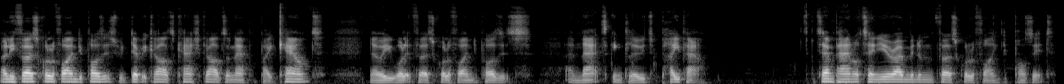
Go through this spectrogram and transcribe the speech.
Only first qualifying deposits with debit cards, cash cards, and Apple Pay count. No e-wallet first qualifying deposits, and that includes PayPal. £10 or €10 Euro minimum first qualifying deposit.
